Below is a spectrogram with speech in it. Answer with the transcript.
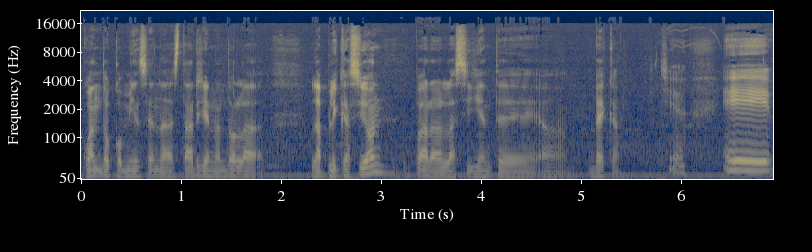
cuando comiencen a estar llenando la, la aplicación para la siguiente uh, beca. Eh,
